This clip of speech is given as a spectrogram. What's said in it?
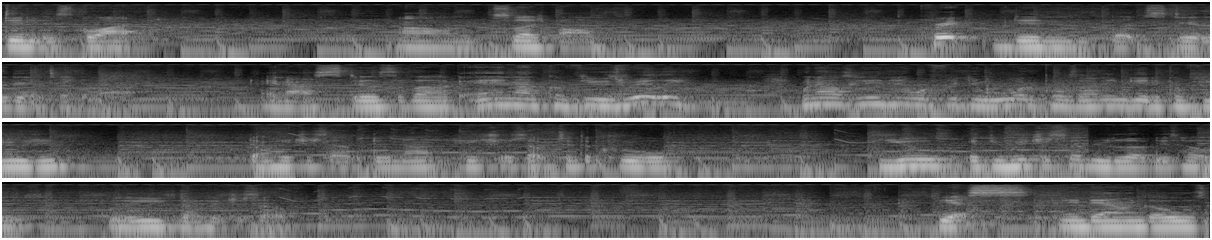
diddly squat. Um, sludge bomb. Crit didn't, but still didn't take him out. And I still survived. And I'm confused. Really? When I was hitting him with freaking water pulse, I didn't get a confusion. Don't hit yourself. Do not hit yourself Tentacruel. You, if you hit yourself, you love these hoes. Please don't hit yourself. Yes, and down goes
